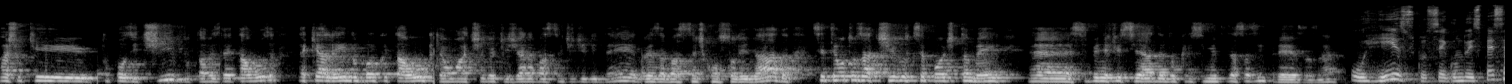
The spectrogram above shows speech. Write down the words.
Acho que o positivo, talvez, da Itaúsa, é que além do Banco Itaú, que é um ativo que gera bastante dividendo, empresa bastante consolidada, você tem outros ativos que você pode também é, se beneficiar do crescimento dessas empresas. Né? O risco, segundo o especialista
